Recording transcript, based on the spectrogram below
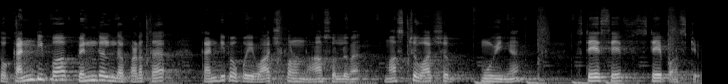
ஸோ கண்டிப்பாக பெண்கள் இந்த படத்தை கண்டிப்பாக போய் வாட்ச் பண்ணணும்னு நான் சொல்லுவேன். மஸ்ட் வாட்ச் மூவிங்க ஸ்டே சேஃப் ஸ்டே பாசிட்டிவ்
